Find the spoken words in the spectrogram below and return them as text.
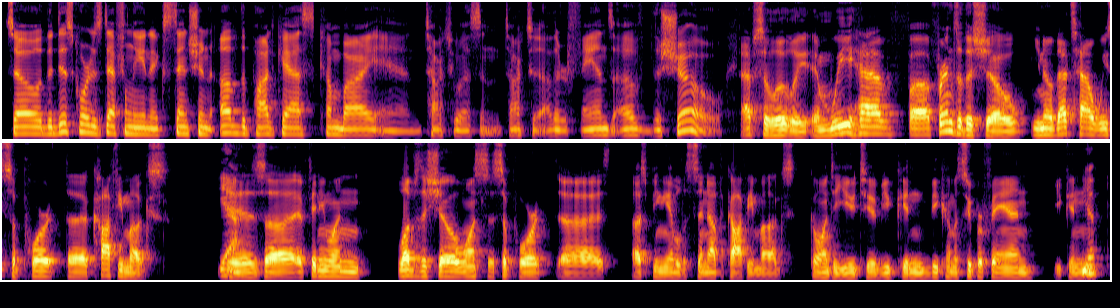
So the Discord is definitely an extension of the podcast. Come by and talk to us and talk to other fans of the show. Absolutely. And we have uh, friends of the show. You know, that's how we support the coffee mugs. Yeah. Is uh, if anyone loves the show, wants to support uh, us being able to send out the coffee mugs, go onto YouTube. You can become a super fan. You can Yep.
